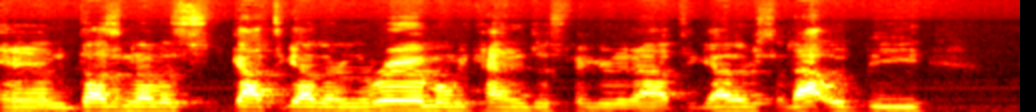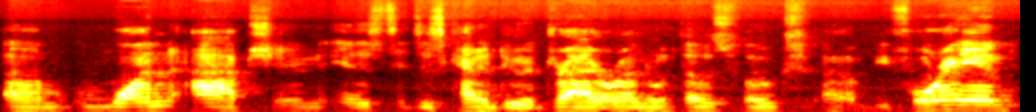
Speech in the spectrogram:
and a dozen of us got together in the room and we kind of just figured it out together. So that would be um, one option is to just kind of do a dry run with those folks uh, beforehand.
